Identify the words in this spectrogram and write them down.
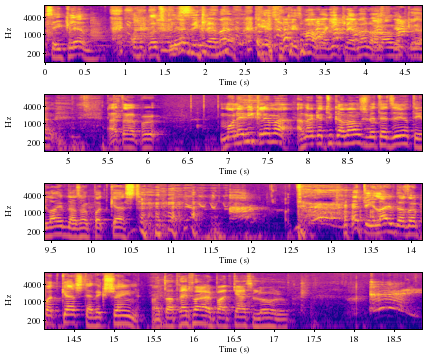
C'est Clem. On prend du Clem? C'est Clément. Chris, faut quasiment envoyer Clément dans ce. Clément. Attends un peu. Mon ami Clément, avant que tu commences, je vais te dire, t'es live dans un podcast. t'es live dans un podcast, j'étais avec Shane. On est en train de faire un podcast là. là. Hey!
